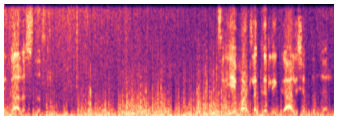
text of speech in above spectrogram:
ఏం గాలి వస్తుంది అసలు అసలు ఏ మాటలక్కర్లే గాలి శబ్దం చాలు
